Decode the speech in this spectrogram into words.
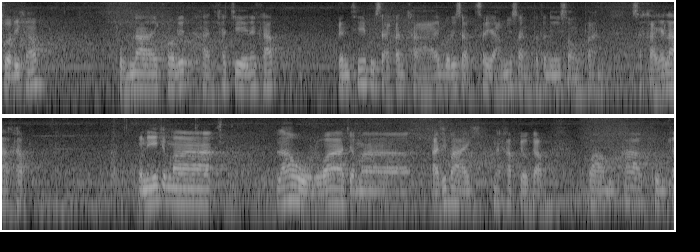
สวัสดีครับ ผมนายโคลิสหัดคาเจนะครับ เป็นที่ปรึกษาการขายบริษัทสยามนิสสันปัตตานี 2000 สาขายะลาครับ วันนี้จะมาเล่าหรือว่าจะมาอธิบายนะครับ เกี่ยวกับความภาคภูมิใจ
